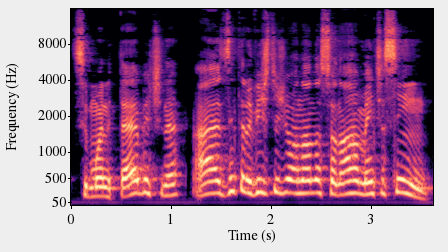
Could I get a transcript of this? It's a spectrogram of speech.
Simone Tebet, né? As entrevistas do Jornal Nacional realmente, assim,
